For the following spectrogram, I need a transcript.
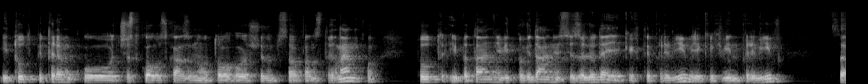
І тут підтримку частково сказаного того, що написав пан Стерненко. Тут і питання відповідальності за людей, яких ти привів, яких він привів. Це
